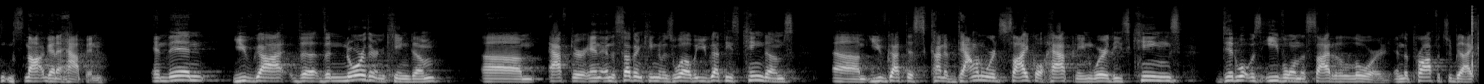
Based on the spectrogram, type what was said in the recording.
It's not going to happen. And then you've got the, the northern kingdom um, after, and, and, the southern kingdom as well, but you've got these kingdoms. Um, you've got this kind of downward cycle happening where these kings did what was evil on the side of the Lord. And the prophets would be like,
